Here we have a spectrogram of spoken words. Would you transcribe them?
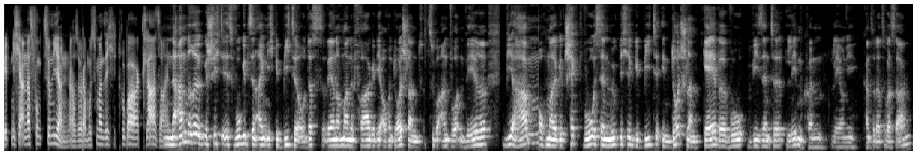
wird nicht anders funktionieren. Also da muss man sich drüber klar sein. Eine andere Geschichte ist, wo gibt es denn eigentlich Gebiete? Und das wäre nochmal eine Frage, die auch in Deutschland zu beantworten wäre. Wir haben auch mal gecheckt, wo es denn mögliche Gebiete in Deutschland gäbe, wo Wiesente leben können. Leonie, kannst du dazu was sagen?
